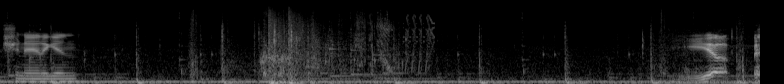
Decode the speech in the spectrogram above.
shenanigan. Yep.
